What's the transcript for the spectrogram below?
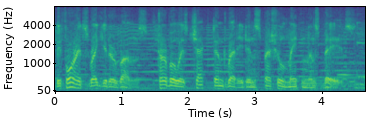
Before its regular runs, Turbo is checked and readied in special maintenance bays.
